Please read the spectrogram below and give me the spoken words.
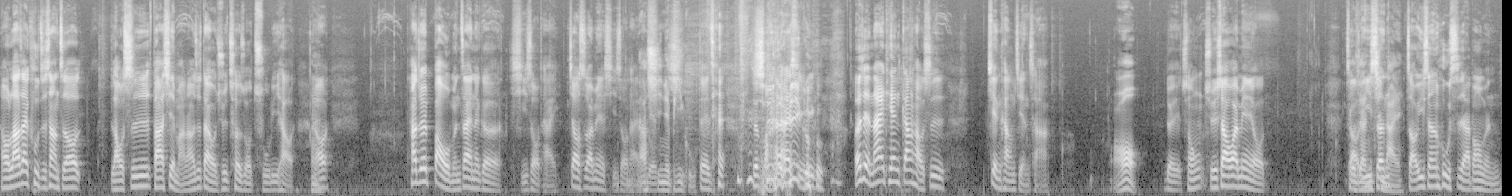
然后拉在裤子上之后，老师发现嘛，然后就带我去厕所处理好，然后。他就会抱我们在那个洗手台，教室外面的洗手台，然后洗你的屁股。对，在就抱在洗屁股。而且那一天刚好是健康检查。哦，对，从学校外面有找医生来，找医生、护士来帮我们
